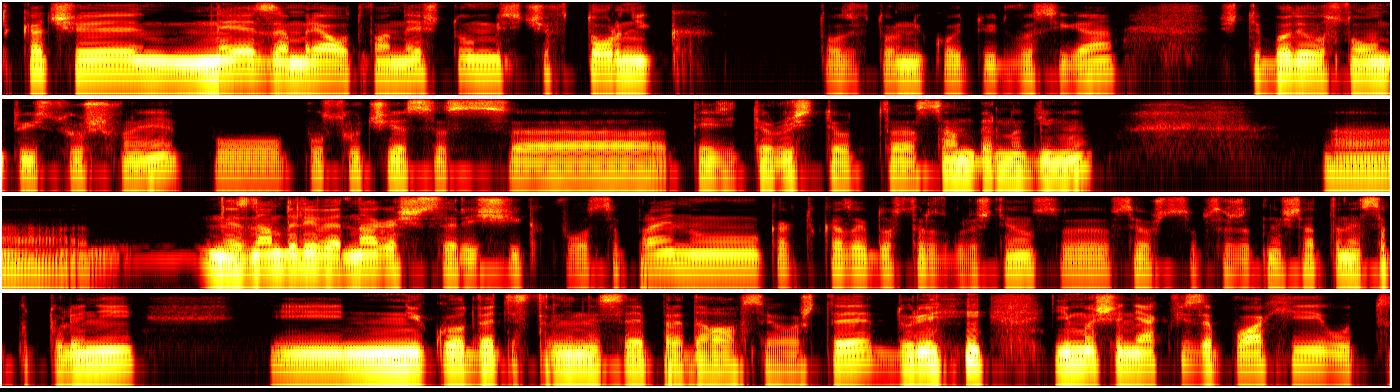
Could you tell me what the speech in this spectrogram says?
така че не е замряло това нещо. Мисля, че вторник, този вторник, който идва сега, ще бъде основното изслушване по, по случая с а, тези терористите от а, Сан Бернадино. А, не знам дали веднага ще се реши какво се прави, но, както казах, доста разгорещено са, все още се обсъждат нещата, не са потулени и никой от двете страни не се е предава все още. Дори имаше някакви заплахи от,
